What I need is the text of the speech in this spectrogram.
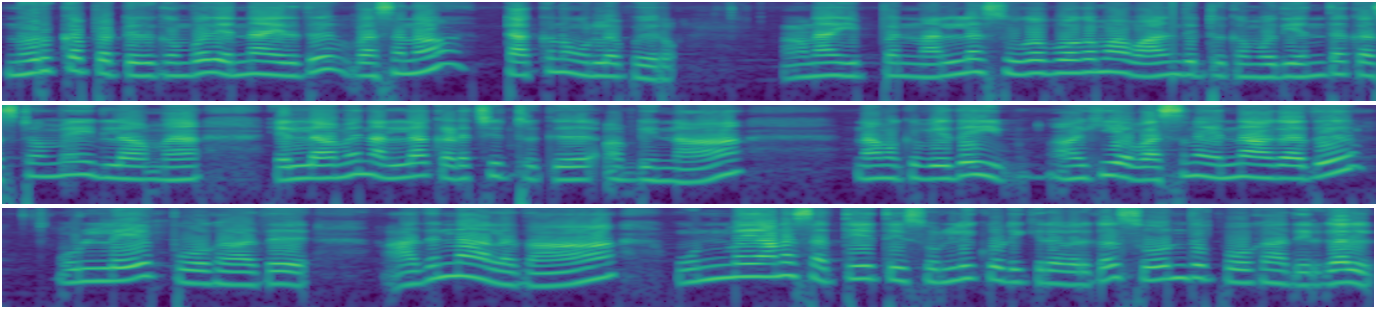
நொறுக்கப்பட்டு இருக்கும்போது என்ன ஆயிடுது வசனம் டக்குன்னு உள்ளே போயிடும் ஆனால் இப்போ நல்ல சுகபோகமாக வாழ்ந்துட்டு இருக்கும்போது எந்த கஷ்டமே இல்லாமல் எல்லாமே நல்லா கிடச்சிட்ருக்கு அப்படின்னா நமக்கு விதை ஆகிய வசனம் என்ன ஆகாது? உள்ளே போகாது. அதனால தான் உண்மையான சத்தியத்தை சொல்லிக் கொடுக்கிறவர்கள் சோர்ந்து போகாதீர்கள்.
